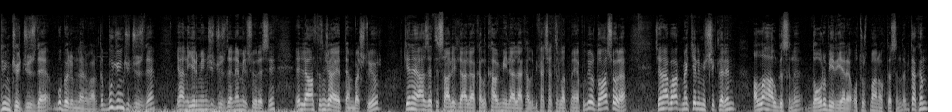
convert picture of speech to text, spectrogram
Dünkü cüzde bu bölümler vardı. Bugünkü cüzde yani 20. cüzde Nemil suresi 56. ayetten başlıyor. Gene Hazreti Salih ile alakalı, kavmiyle alakalı birkaç hatırlatma yapılıyor. Daha sonra Cenab-ı Hak Mekkeli müşriklerin Allah algısını doğru bir yere oturtma noktasında bir takım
